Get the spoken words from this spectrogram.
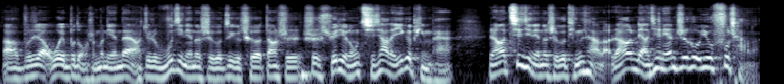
啊，不是叫我也不懂什么年代啊，就是五几年的时候，这个车当时是雪铁龙旗下的一个品牌。然后七几年的时候停产了，然后两千年之后又复产了，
